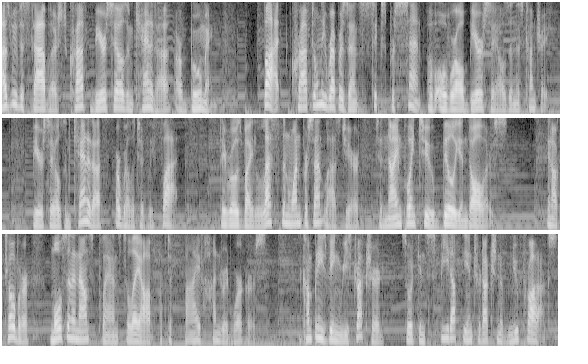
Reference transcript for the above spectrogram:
As we've established, craft beer sales in Canada are booming. But craft only represents 6% of overall beer sales in this country. Beer sales in Canada are relatively flat. They rose by less than 1% last year to $9.2 billion. In October, Molson announced plans to lay off up to 500 workers. The company is being restructured so it can speed up the introduction of new products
